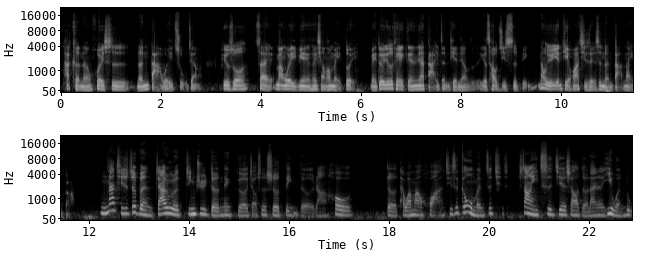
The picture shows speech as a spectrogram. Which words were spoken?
他可能会是能打为主，这样。譬如说，在漫威里面也可以想到美队，美队就是可以跟人家打一整天这样子，一个超级士兵。那我觉得阎铁花其实也是能打耐打。嗯，那其实这本加入了京剧的那个角色设定的，然后。的台湾漫画其实跟我们之前上一次介绍的《男人异闻录》，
